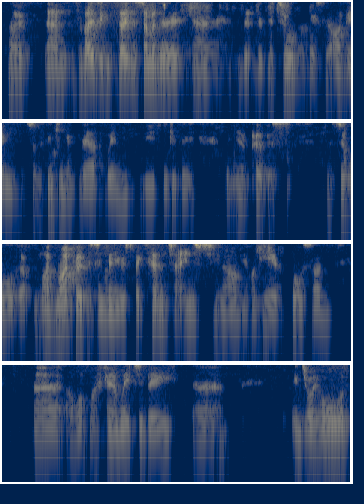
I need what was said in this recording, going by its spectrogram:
So, um, so those are those are some of the, uh, the, the the tools, I guess, that I've been sort of thinking about when you think of the you know purpose so well, uh, my, my purpose in many respects hasn't changed. You know, I'm, I'm here, of course, I'm, uh, I want my family to be uh, enjoying all of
